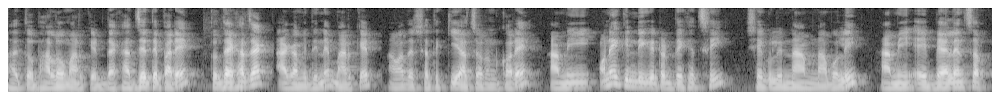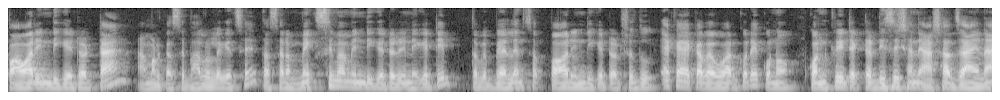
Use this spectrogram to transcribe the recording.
হয়তো ভালো মার্কেট দেখা যেতে পারে। তো দেখা যাক আগামী দিনে মার্কেট আমাদের সাথে কি আচরণ করে। আমি অনেক ইন্ডিকেটর দেখেছি, সেগুলির নাম না বলি। আমি এই ব্যালেন্স অফ পাওয়ার ইন্ডিকেটরটা আমার কাছে ভালো লেগেছে। তাছাড়া ম্যাক্সিমাম ইন্ডিকেটরই নেগেটিভ তবে ব্যালেন্স অফ পাওয়ার ইন্ডিকেটর শুধু একা একা ব্যবহার করে কোনো কনক্রিট একটা ডিসিশনে আসা যায় না।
